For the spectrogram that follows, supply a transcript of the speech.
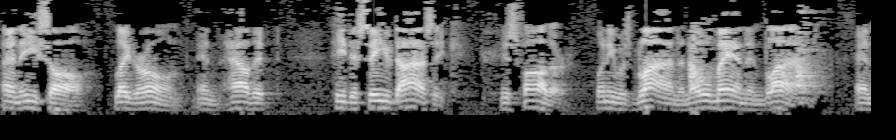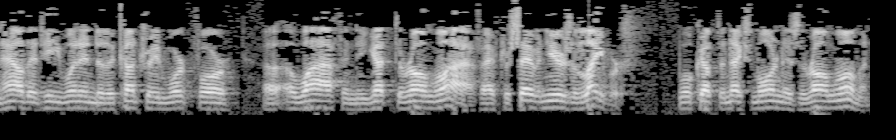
and Esau later on, and how that he deceived Isaac, his father, when he was blind, an old man and blind, and how that he went into the country and worked for a, wife and he got the wrong wife after seven years of labor. Woke up the next morning as the wrong woman.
